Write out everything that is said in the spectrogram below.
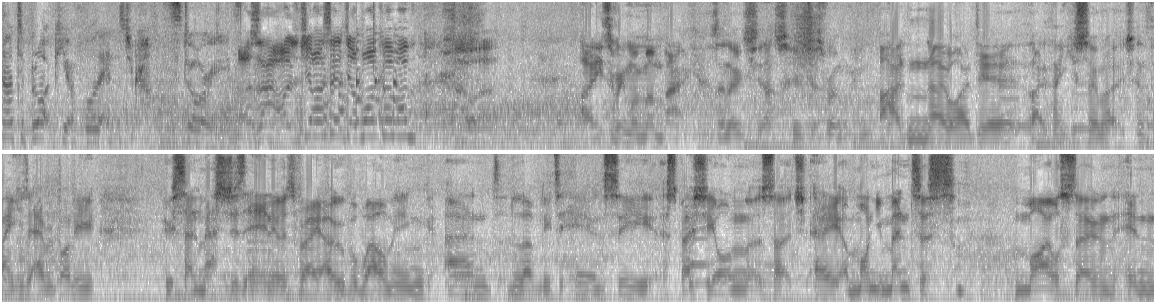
I had to block you off all the Instagram stories. Was that? I said, what come on? Oh, uh, I need to ring my mum back because I know she, that's who's just rung me. I had no idea. Like, thank you so much, and thank you to everybody who sent messages in. It was very overwhelming and lovely to hear and see, especially on such a, a monumentous milestone in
